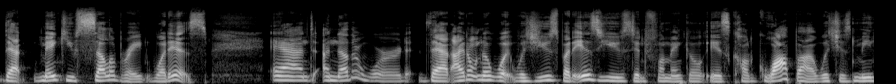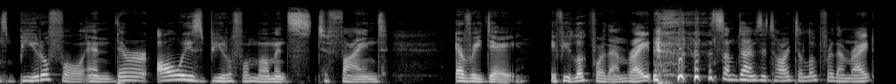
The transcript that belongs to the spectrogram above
that make you celebrate what is. And another word that I don't know what was used, but is used in flamenco is called guapa, which is means beautiful. And there are always beautiful moments to find every day if you look for them, right? Sometimes it's hard to look for them, right?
